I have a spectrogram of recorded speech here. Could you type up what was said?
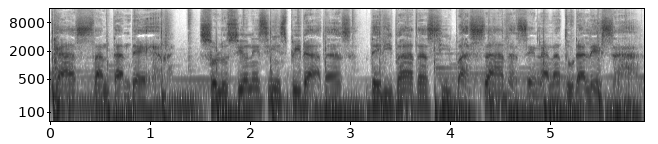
CAS Santander. Soluciones inspiradas, derivadas y basadas en la naturaleza.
